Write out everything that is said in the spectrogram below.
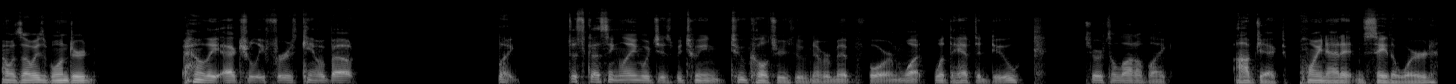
I was always wondered how they actually first came about. Like discussing languages between two cultures who've never met before and what what they have to do. Sure, it's a lot of like object, point at it and say the word,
